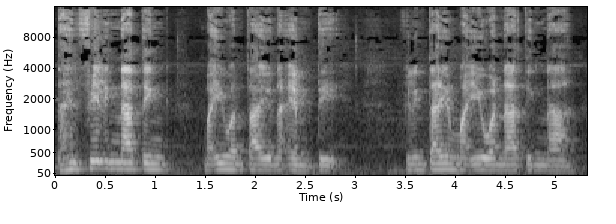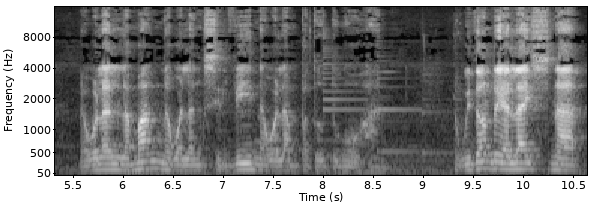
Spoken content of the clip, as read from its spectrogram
dahil feeling nating maiwan tayo na empty. Feeling tayo maiwan nating na, na walang lamang, na walang silbi, na walang patutunguhan. And we don't realize na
